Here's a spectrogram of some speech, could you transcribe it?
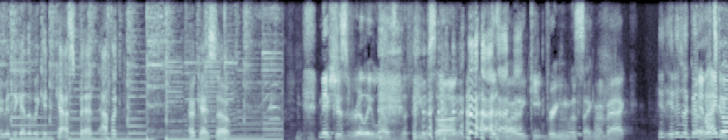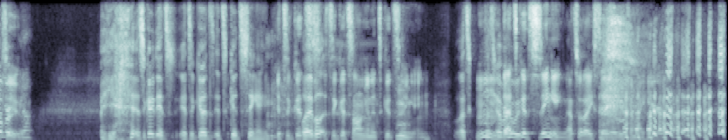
Maybe together we can cast Ben Affleck. Okay, so Nick just really loves the theme song. is why we keep bringing the segment back. It, it is a good. And let's I go do over- too. yeah. yeah, it's a good. It's it's a good. It's good singing. It's a good. Well, but- it's a good song and it's good singing. Let's. Mm, let's go that's to- good singing. That's what I say every time I hear it.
